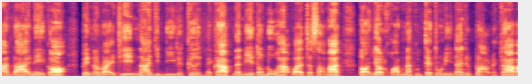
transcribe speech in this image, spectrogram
บ้านได้นี่ก็เป็นอะไรที่น่ายินดีเหลือเกินนะครับ นั่นนี้ต้องดูฮะว่าจะสามารถต่อยอดความน่าภูมิใจตรงนี้ได้หรือเปล่านะครับ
